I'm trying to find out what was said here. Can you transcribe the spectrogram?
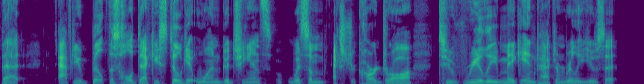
that after you built this whole deck, you still get one good chance with some extra card draw to really make impact and really use it.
